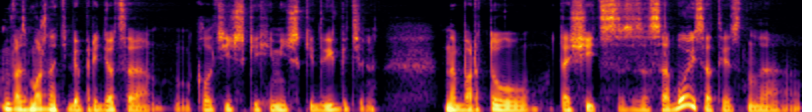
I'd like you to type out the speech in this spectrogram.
Возможно, тебе придется классический химический двигатель на борту тащить за собой, соответственно,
